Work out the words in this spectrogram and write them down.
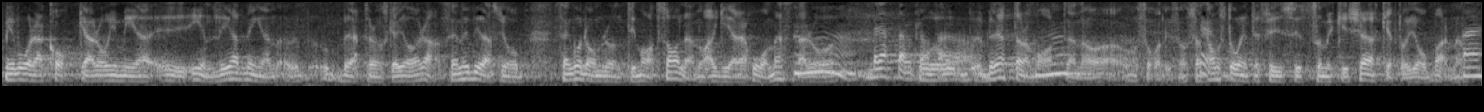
med våra kockar och är med i inledningen och berättar hur de ska göra. Sen är deras jobb, sen går de runt i matsalen och agerar hovmästare och, mm. berättar och pratar. Och, och berättar om maten mm. och, och, så. Liksom. Så de står inte fysiskt så mycket i köket och jobbar. Men... Nej.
